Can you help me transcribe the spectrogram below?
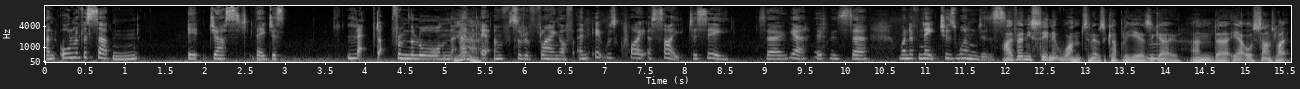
and all of a sudden, it just they just leapt up from the lawn Yeah. and, and sort of flying off, and it was quite a sight to see. So yeah, it was uh, one of nature's wonders. I've only seen it once, and it was a couple of years Mm. ago. And uh, yeah, all of a sudden I was like,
